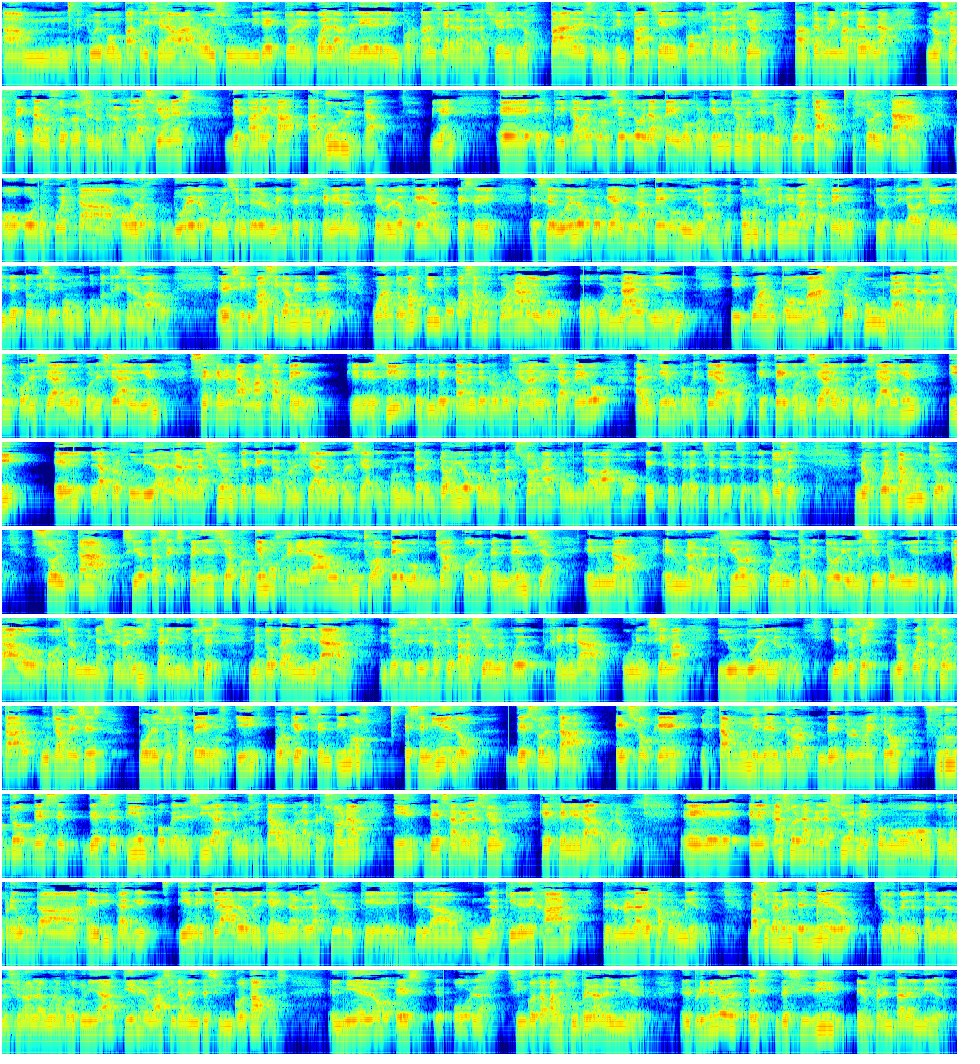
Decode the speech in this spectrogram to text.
estuve con Patricia Navarro, hice un directo en el cual hablé de la importancia de las relaciones de los padres en nuestra infancia y de cómo esa relación paterna y materna nos afecta a nosotros en nuestras relaciones de pareja adulta. Bien, eh, explicaba el concepto del apego, porque muchas veces nos cuesta soltar o, o nos cuesta, o los duelos, como decía anteriormente, se generan, se bloquean ese ese duelo porque hay un apego muy grande. ¿Cómo se genera ese apego? Que lo explicaba ayer en el directo que hice con, Patricia Navarro. Es decir, básicamente, cuanto más tiempo pasamos con algo o con alguien, y cuanto más profunda es la relación con ese algo o con ese alguien, se genera más apego. Quiere decir, es directamente proporcional ese apego al tiempo que esté, que esté con ese algo, con ese alguien y el, la profundidad de la relación que tenga con ese algo, con ese alguien, con un territorio, con una persona, con un trabajo, etcétera, etcétera, etcétera. Entonces, nos cuesta mucho soltar ciertas experiencias porque hemos generado mucho apego, mucha codependencia en una, en una relación o en un territorio, me siento muy identificado, puedo ser muy nacionalista y entonces me toca emigrar, entonces esa separación me puede generar un eczema y un duelo, ¿no? Y entonces nos cuesta soltar muchas veces por esos apegos y porque sentimos ese miedo de soltar, eso que está muy dentro, dentro nuestro, fruto de ese, de ese tiempo que decía que hemos estado con la persona y de esa relación que he generado. ¿no? Eh, en el caso de las relaciones, como, como, pregunta Evita, que tiene claro de que hay una relación que, que la, la quiere dejar, pero no la deja por miedo. Básicamente el miedo creo que también lo he mencionado en alguna oportunidad, tiene básicamente cinco etapas. El miedo es, eh, o las cinco etapas de superar el miedo. El primero es decidir enfrentar el miedo.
